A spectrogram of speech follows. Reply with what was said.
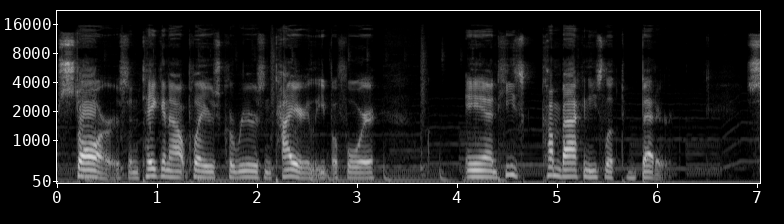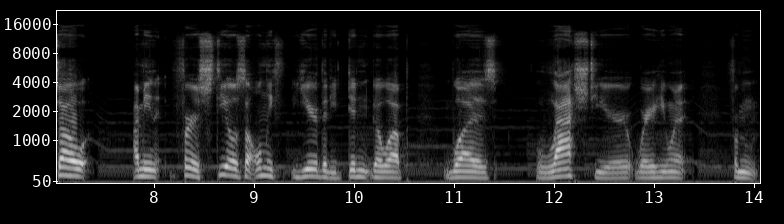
stars and taken out players' careers entirely before, and he's come back and he's looked better. So, I mean, for his steals, the only year that he didn't go up was last year, where he went from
